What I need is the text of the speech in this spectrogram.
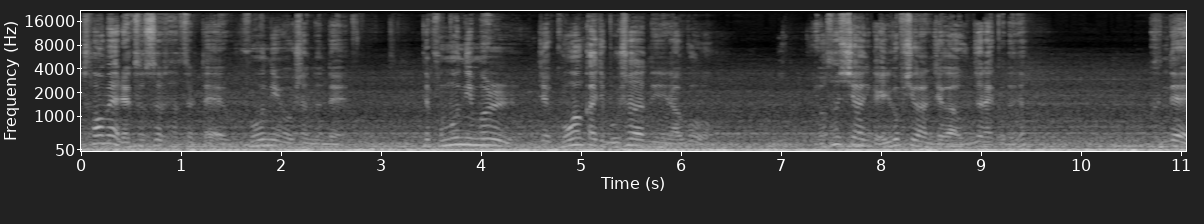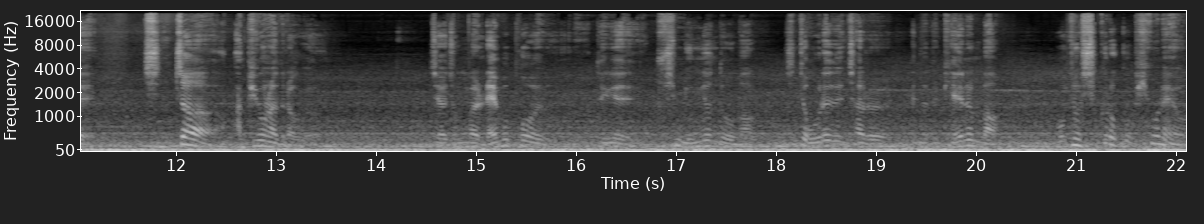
처음에 렉서스를 샀을 때 부모님이 오셨는데, 근데 부모님을 이제 공항까지 모셔야 되느라고 6시간인가 7시간 제가 운전했거든요. 근데 진짜 안 피곤하더라고요. 제가 정말 레브4 되게 96년도 막 진짜 오래된 차를 했는데 걔는 막 엄청 시끄럽고 피곤해요.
